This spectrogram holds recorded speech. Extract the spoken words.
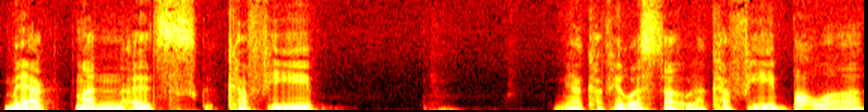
Merkt man als Kaffee ja, Kaffeeröster oder Kaffeebauer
